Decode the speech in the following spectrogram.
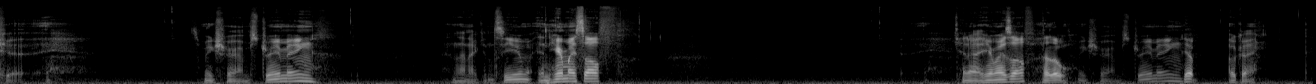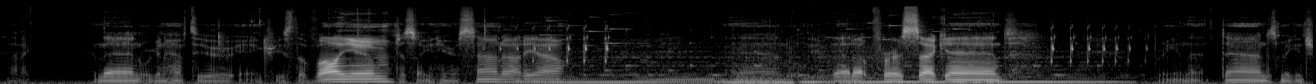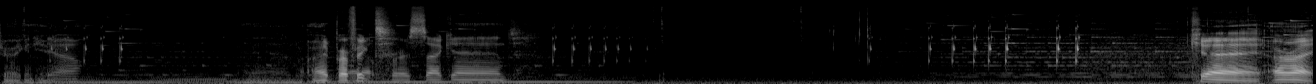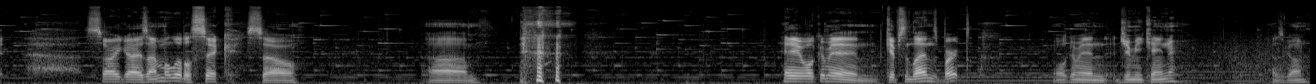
Okay. Let's make sure I'm streaming. And then I can see you and hear myself. Can I hear myself? Hello. Make sure I'm streaming. Yep. Okay. And then we're going to have to increase the volume just so I can hear sound audio. And we'll leave that up for a second. Bringing that down, just making sure I can hear you. Alright, perfect. For a second. Okay, alright. Sorry guys, I'm a little sick, so... Um... hey, welcome in Gibson Lens, Bert. Welcome in Jimmy Kaner. How's it going?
